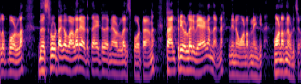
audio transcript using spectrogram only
എളുപ്പമുള്ള ബസ് റൂട്ടൊക്കെ വളരെ അടുത്തായിട്ട് തന്നെ ഉള്ള ഒരു സ്പോട്ടാണ് താല്പര്യമുള്ളൊരു വേഗം തന്നെ ഇതിന്റെ ഓണറിനേക്ക് ഓണറിനെ വിളിച്ചോ.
